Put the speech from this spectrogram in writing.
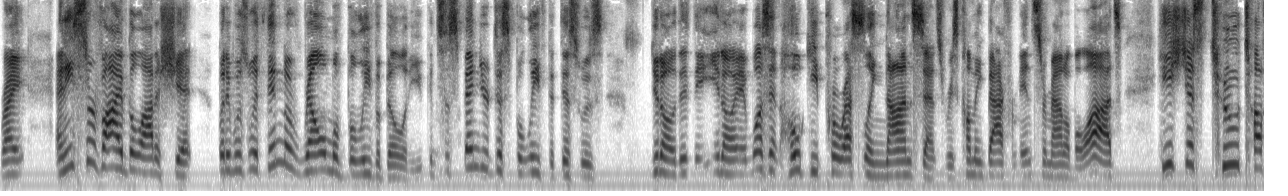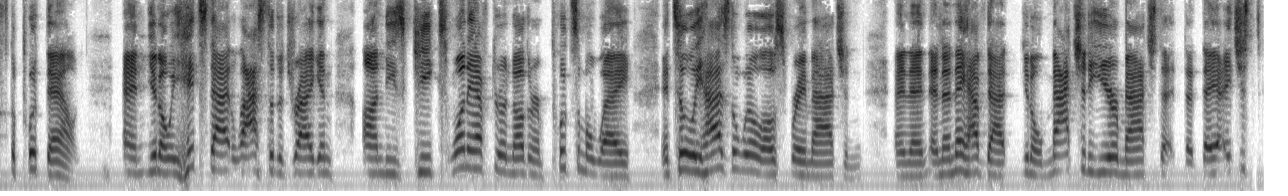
right? And he survived a lot of shit, but it was within the realm of believability. You can suspend your disbelief that this was, you know, the, the, you know, it wasn't hokey pro wrestling nonsense where he's coming back from insurmountable odds. He's just too tough to put down. And, you know, he hits that last of the dragon on these geeks one after another and puts them away until he has the Will Ospreay match. And, and then, and then they have that, you know, match of the year match that, that they, it's just,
